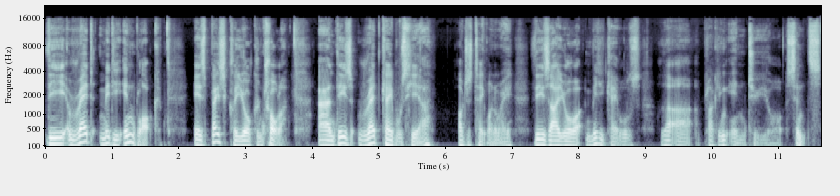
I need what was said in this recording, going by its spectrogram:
The red MIDI in block is basically your controller. And these red cables here, I'll just take one away. These are your MIDI cables that are plugging into your synths.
